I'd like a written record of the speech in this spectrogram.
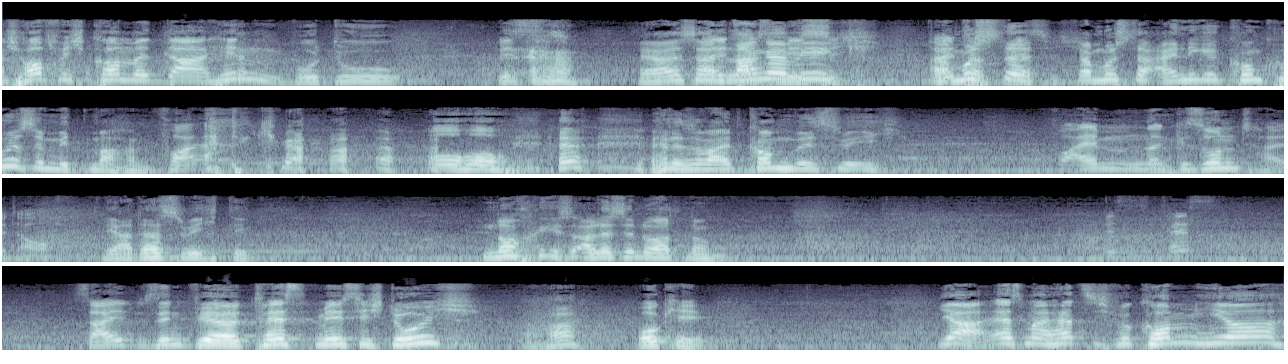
ich hoffe, ich komme dahin, wo du bist. Ja, ist ein langer. Weg. Da musste, da musste einige Konkurse mitmachen, Vor, oh, wenn du so weit kommen willst wie ich. vor allem ne, gesund halt auch. Ja, das ist wichtig. Noch ist alles in Ordnung. Sei, sind wir testmäßig durch? Aha. Okay. Ja, erstmal herzlich willkommen hier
